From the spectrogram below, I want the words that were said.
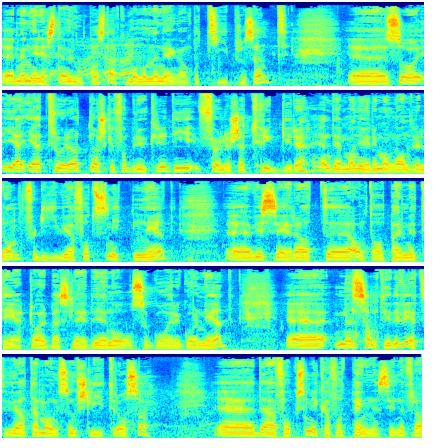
Men i resten av Europa snakker man om en nedgang på 10 Eh, så jeg, jeg, tror at norske forbrukere de føler seg tryggere enn det man gjør i mange andre land, fordi vi har fått smitten ned. Eh, vi ser at eh, antall permitterte og arbeidsledige nå også går, går ned. Men samtidig vet vi at det er mange som sliter også. Det er folk som ikke har fått pengene sine fra,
